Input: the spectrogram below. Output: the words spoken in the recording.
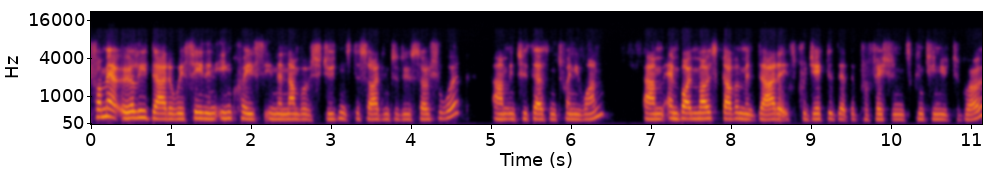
from our early data, we're seeing an increase in the number of students deciding to do social work um, in 2021. Um, and by most government data, it's projected that the professions continue to grow.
